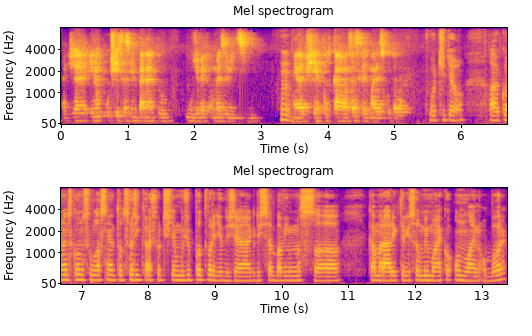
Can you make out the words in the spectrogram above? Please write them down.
Takže jenom učit se z internetu může být omezující. Hmm. Nejlepší je potkávat se s lidmi a diskutovat. Určitě jo. A konec konců vlastně to, co říkáš, určitě můžu potvrdit, že když se bavím s eh, kamarády, kteří jsou mimo jako online obor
